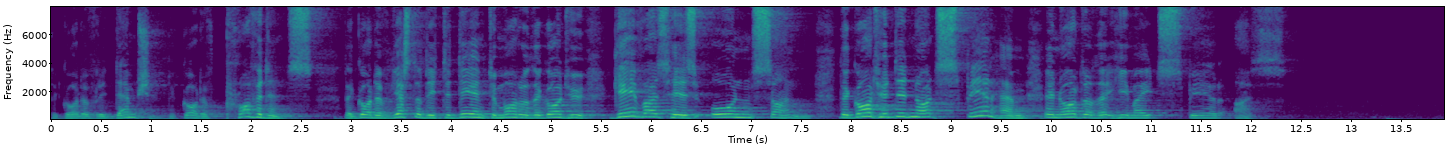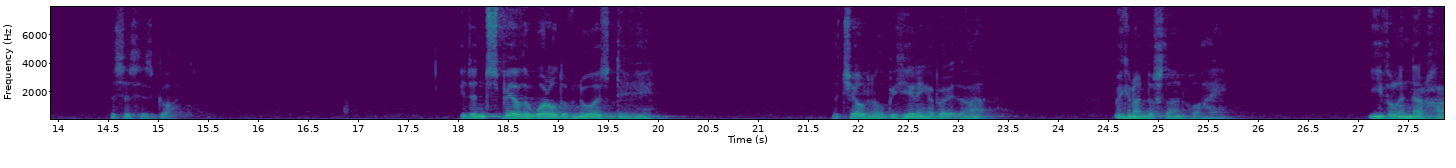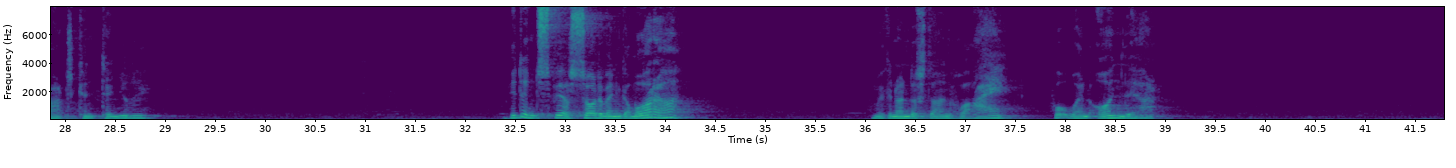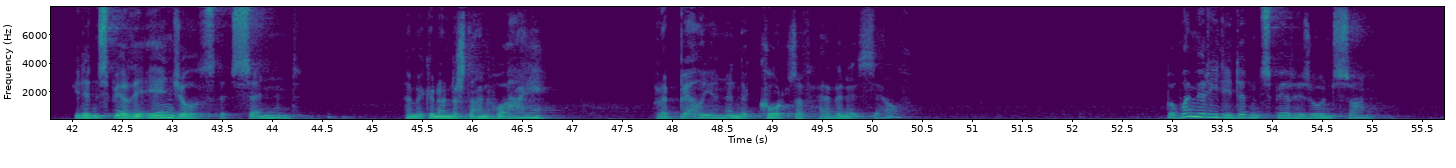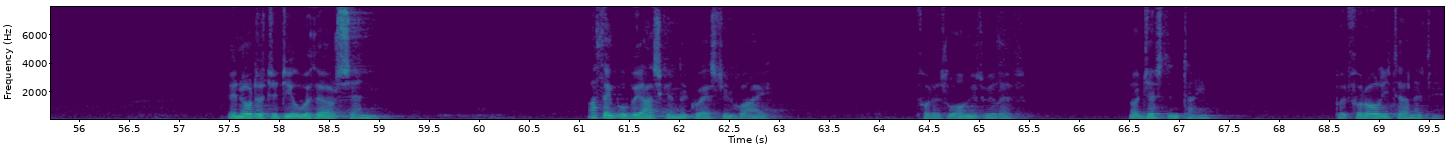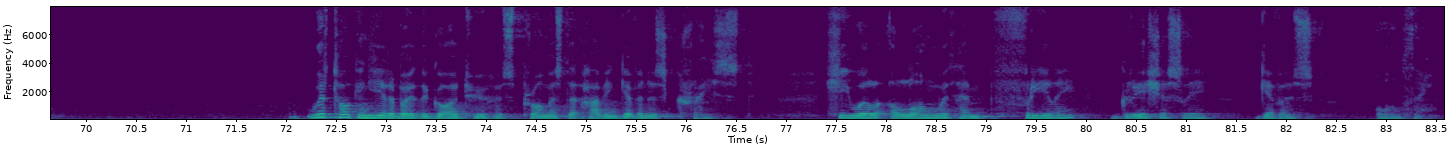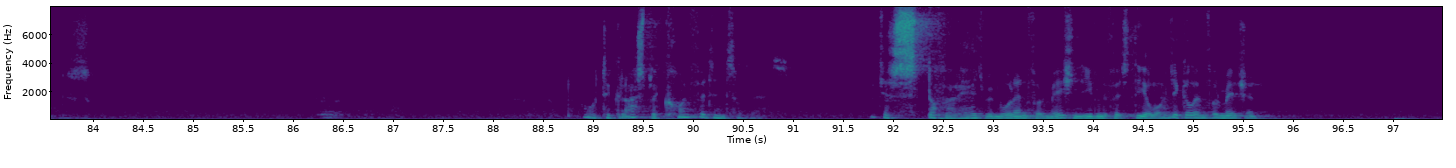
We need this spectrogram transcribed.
The God of redemption, the God of providence, the God of yesterday, today, and tomorrow, the God who gave us his own Son, the God who did not spare him in order that he might spare us. This is his God. He didn't spare the world of Noah's day. The children will be hearing about that. We can understand why. Evil in their hearts continually. He didn't spare Sodom and Gomorrah. And we can understand why, what went on there. He didn't spare the angels that sinned. And we can understand why. Rebellion in the courts of heaven itself. But when we read he didn't spare his own son in order to deal with our sin, I think we'll be asking the question why for as long as we live. Not just in time, but for all eternity. We're talking here about the God who has promised that having given us Christ, he will, along with him, freely, graciously give us all things. Oh, to grasp the confidence of just stuff our heads with more information, even if it's theological information.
